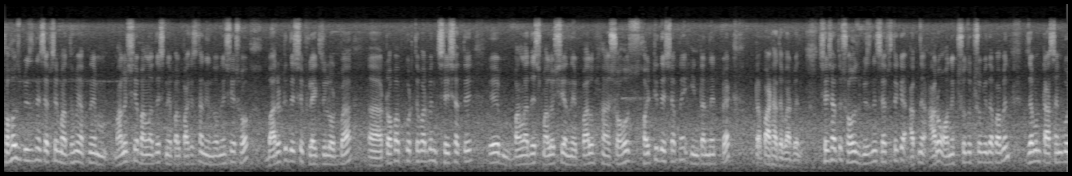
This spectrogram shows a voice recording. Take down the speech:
সহজ বিজনেস অ্যাপসের মাধ্যমে আপনি মালয়েশিয়া, বাংলাদেশ, নেপাল, পাকিস্তান, ইন্দোনেশিয়া সহ বারোটি দেশে ফ্ল্যাক্সি লোড বা টপ আপ করতে পারবেন। সেই সাথে বাংলাদেশ, মালয়েশিয়া, নেপাল সহ ছয়টি দেশে আপনি ইন্টারনেট প্যাক পাঠাতে পারবেন। সেই সাথে সহজ বিজনেস অ্যাপস থেকে আপনি আরও অনেক সুযোগ সুবিধা পাবেন। যেমন টাচ অ্যান্ড গো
